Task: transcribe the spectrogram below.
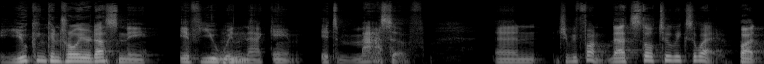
you can control your destiny if you mm-hmm. win that game. It's massive, and it should be fun. That's still two weeks away, but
